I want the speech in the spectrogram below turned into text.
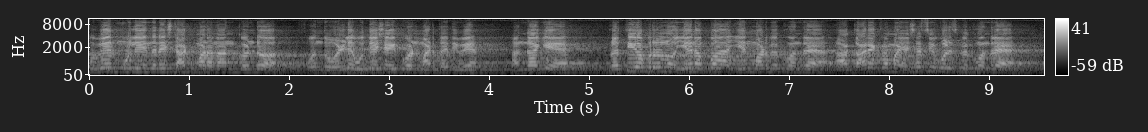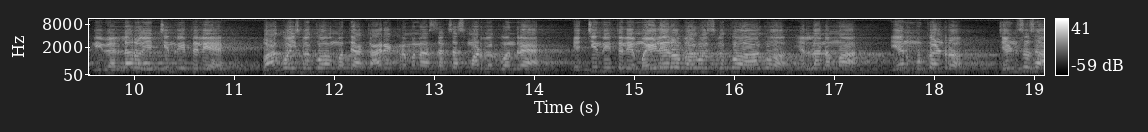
ಕುಬೇರ್ ಮೂಲೆಯಿಂದನೇ ಸ್ಟಾರ್ಟ್ ಮಾಡೋಣ ಅಂದ್ಕೊಂಡು ಒಂದು ಒಳ್ಳೆ ಉದ್ದೇಶ ಇಟ್ಕೊಂಡು ಮಾಡ್ತಾ ಇದ್ದೀವಿ ಹಂಗಾಗಿ ಪ್ರತಿಯೊಬ್ಬರೂ ಏನಪ್ಪ, ಏನು ಮಾಡಬೇಕು ಅಂದರೆ ಆ ಕಾರ್ಯಕ್ರಮ ಯಶಸ್ವಿಗೊಳಿಸ್ಬೇಕು ಅಂದರೆ ನೀವೆಲ್ಲರೂ ಹೆಚ್ಚಿನ ರೀತಿಯಲ್ಲಿ ಭಾಗವಹಿಸಬೇಕು ಮತ್ತು ಆ ಕಾರ್ಯಕ್ರಮನ ಸಕ್ಸಸ್ ಮಾಡಬೇಕು ಅಂದರೆ ಹೆಚ್ಚಿನ ರೀತಿಯಲ್ಲಿ ಮಹಿಳೆಯರು ಭಾಗವಹಿಸಬೇಕು ಹಾಗೂ ಎಲ್ಲ ನಮ್ಮ ಏನು ಮುಖಂಡರು ಜೆಂಟ್ಸು ಸಹ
